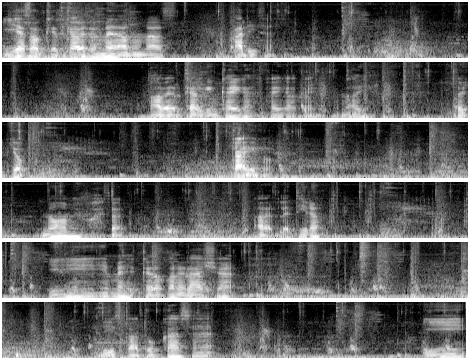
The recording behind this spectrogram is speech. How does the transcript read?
Y eso, que es que a veces me dan unas palizas. A ver, que alguien caiga, caiga, caiga. Nadie. Soy yo. Caigo. No me mata. A ver, le tiro. Y me quedo con el Asha. Listo, a tu casa. Y...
